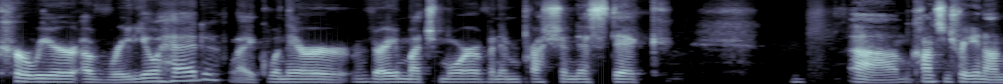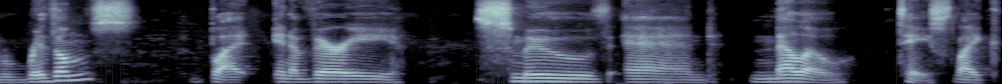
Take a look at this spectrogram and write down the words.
career of radiohead like when they were very much more of an impressionistic um, concentrating on rhythms but in a very smooth and mellow taste like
